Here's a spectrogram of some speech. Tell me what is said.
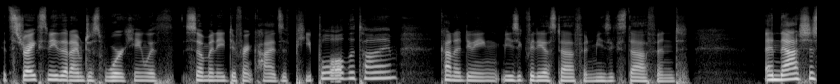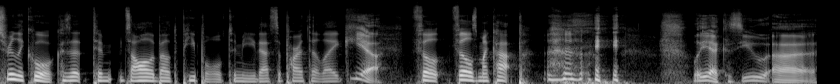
it strikes me that i'm just working with so many different kinds of people all the time kind of doing music video stuff and music stuff and and that's just really cool because it, to- it's all about the people to me that's the part that like yeah. fill, fills my cup Well, yeah, because you uh,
